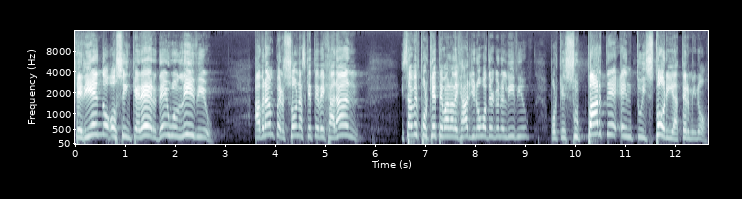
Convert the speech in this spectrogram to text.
Queriendo o sin querer, they will leave you. Habrán personas que te dejarán. ¿Y sabes por qué te van a dejar? You know what they're going to leave you? Porque su parte en tu historia terminó.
